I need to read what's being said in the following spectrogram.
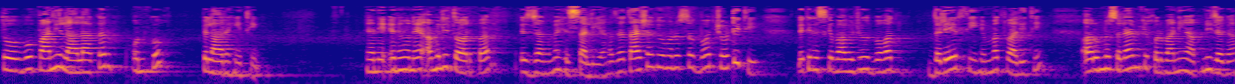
تو وہ پانی لا لا کر ان کو پلا رہی تھی یعنی انہوں نے عملی طور پر اس جنگ میں حصہ لیا۔ حضرت عائشہ کی عمر اس وقت بہت چھوٹی تھی، لیکن اس کے باوجود بہت دلیر تھی، ہمت والی تھی۔ اور ام سلیم کی قربانیاں اپنی جگہ،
